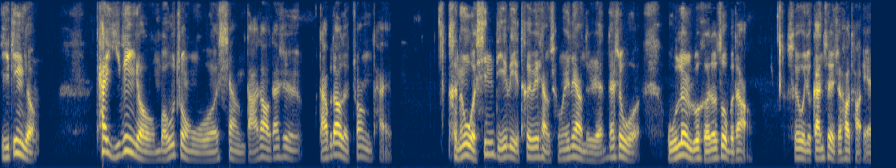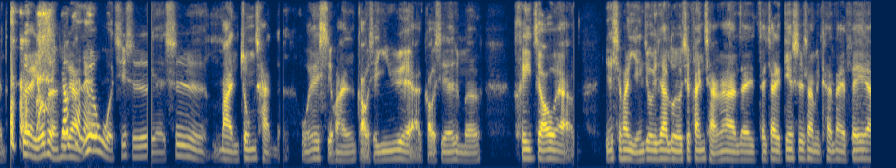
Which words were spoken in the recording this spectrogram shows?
一定有，他一定有某种我想达到但是达不到的状态。可能我心底里特别想成为那样的人，但是我无论如何都做不到，所以我就干脆只好讨厌他。对，有可能是这样，因为我其实也是蛮中产的，我也喜欢搞些音乐啊，搞些什么黑胶呀，也喜欢研究一下路由器翻墙啊，在在家里电视上面看奈飞啊，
